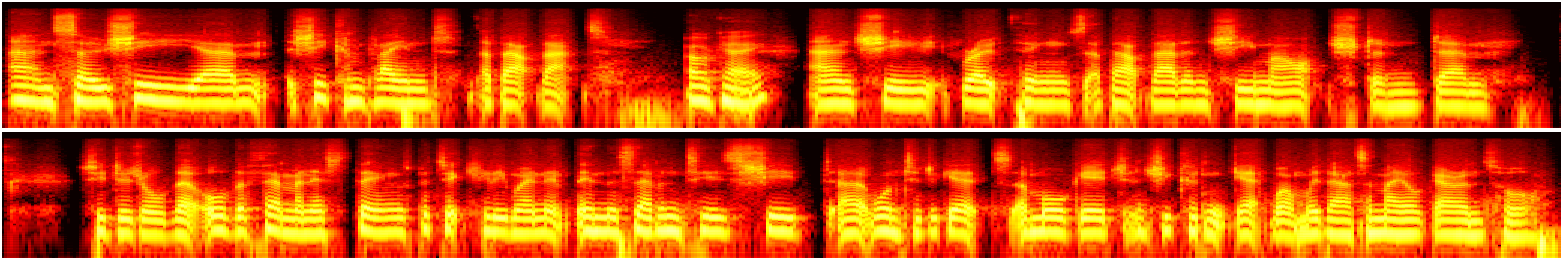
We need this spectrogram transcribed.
And so she um, she complained about that. Okay. And she wrote things about that, and she marched and um, she did all the all the feminist things, particularly when in the seventies she uh, wanted to get a mortgage and she couldn't get one without a male guarantor.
